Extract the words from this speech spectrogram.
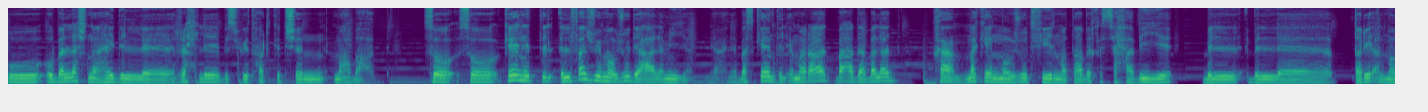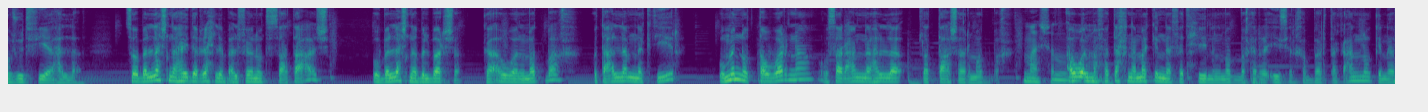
وبلشنا هيدي الرحلة ب Sweetheart Kitchen مع بعض. so, so كانت ال- الفجوة موجودة عالميا يعني بس كانت الإمارات بعدها بلد خام ما كان موجود فيه المطابخ السحابية بال بالطريقة الموجود فيها هلأ. so بلشنا هيدي الرحلة ب 2019 وبلشنا بالبرشا كأول مطبخ وتعلمنا كتير ومنه تطورنا وصار عندنا هلأ 13 مطبخ ما شاء الله أول ما فتحنا ما كنا فاتحين المطبخ الرئيسي اللي خبرتك عنه كنا.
